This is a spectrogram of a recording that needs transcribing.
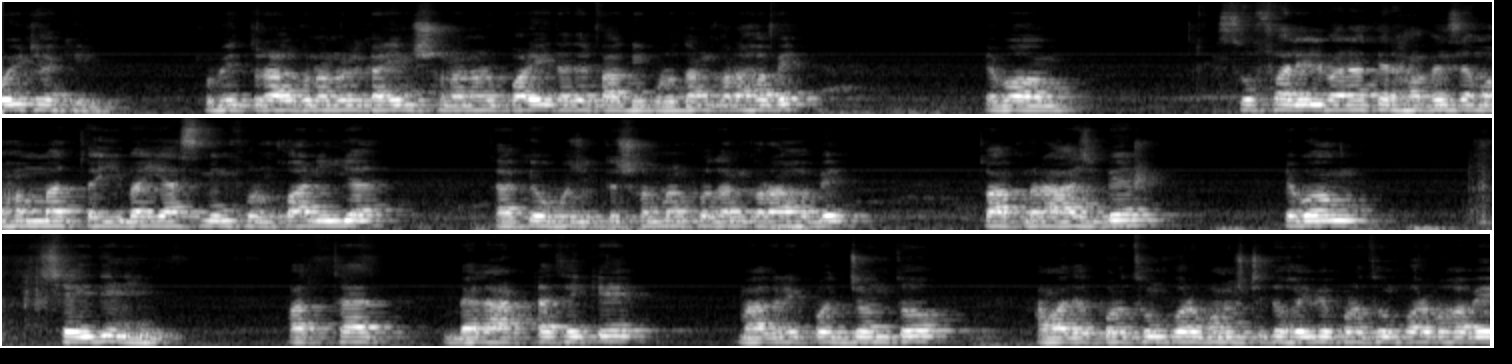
বৈঠকে পবিত্র আল কোরআনুল কারিম শোনানোর পরেই তাদের পাগড়ি প্রদান করা হবে। এবং সোফালিল বানাতের হাফেজা মোহাম্মদ তৈবা ইয়াসমিন ফুরকানিয়া, তাকে উপযুক্ত সম্মান প্রদান করা হবে। তো আপনারা আসবেন এবং সেই দিনই, অর্থাৎ বেলা আটটা থেকে মাগরিব পর্যন্ত আমাদের প্রথম পর্ব অনুষ্ঠিত হইবে। প্রথম পর্ব হবে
